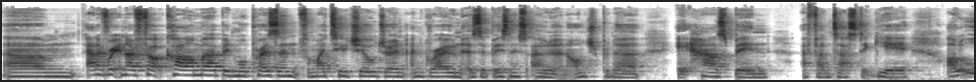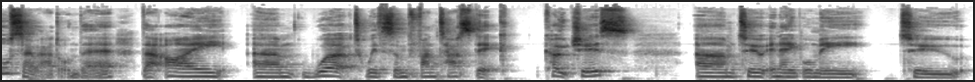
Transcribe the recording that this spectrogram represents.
Um, and I've written I've felt calmer, been more present for my two children, and grown as a business owner and entrepreneur. It has been a fantastic year. I'll also add on there that I um, worked with some fantastic coaches um, to enable me to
